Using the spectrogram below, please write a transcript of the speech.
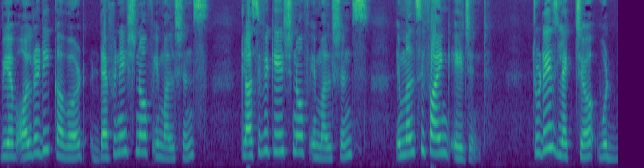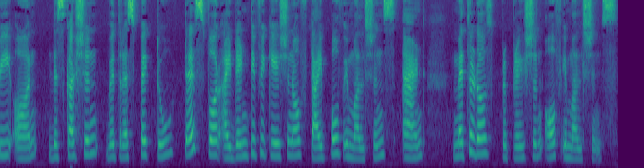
we have already covered definition of emulsions, classification of emulsions, emulsifying agent. Today's lecture would be on discussion with respect to tests for identification of type of emulsions and method of preparation of emulsions.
